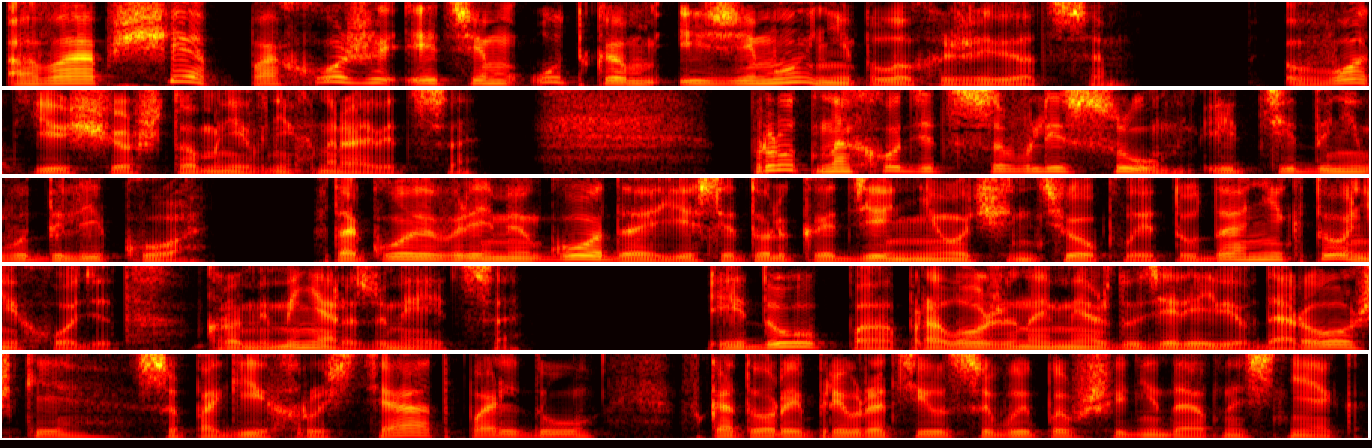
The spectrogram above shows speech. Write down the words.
А вообще, похоже, этим уткам и зимой неплохо живется. Вот еще что мне в них нравится. Пруд находится в лесу, идти до него далеко. В такое время года, если только день не очень теплый, туда никто не ходит, кроме меня, разумеется. Иду по проложенной между деревьев дорожке, сапоги хрустят по льду, в который превратился выпавший недавно снег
